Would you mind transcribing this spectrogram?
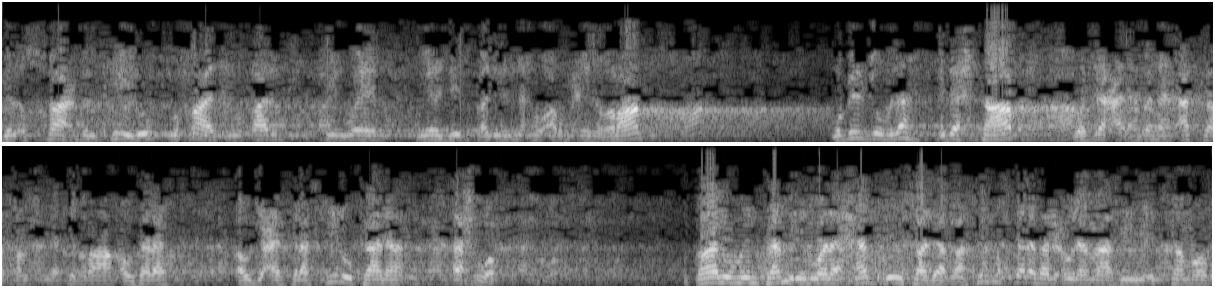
بالإصفاع بالكيلو يقال يقارب كيلوين ويزيد قليل نحو أربعين غرام. وبالجملة إذا احتار وجعل مثلا أكثر 500 غرام أو ثلاث أو جعل ثلاث كيلو كان أحوط. قالوا من تمر ولا حب صدقة. ثم اختلف العلماء في التمر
